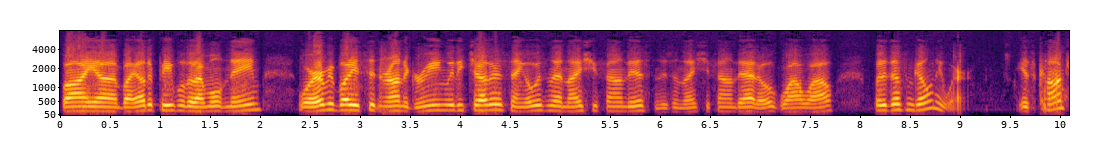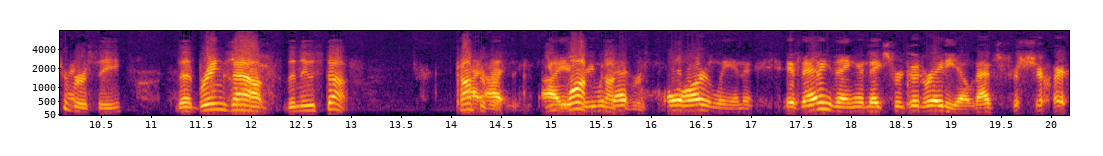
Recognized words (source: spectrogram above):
by uh, by other people that I won't name, where everybody's sitting around agreeing with each other, saying, "Oh, isn't that nice you found this?" and "Isn't it nice you found that?" Oh, wow, wow. But it doesn't go anywhere. It's controversy that brings out the new stuff. Controversy. I you want agree with that wholeheartedly, and if anything, it makes for good radio. That's for sure.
